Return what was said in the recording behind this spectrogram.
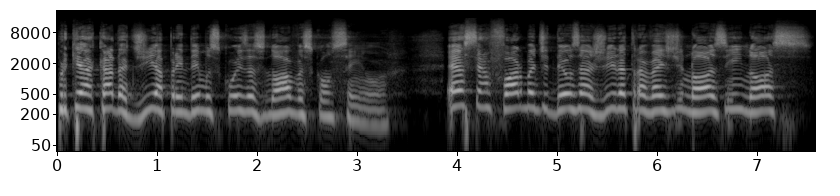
Porque a cada dia aprendemos coisas novas com o Senhor. Essa é a forma de Deus agir através de nós e em nós.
